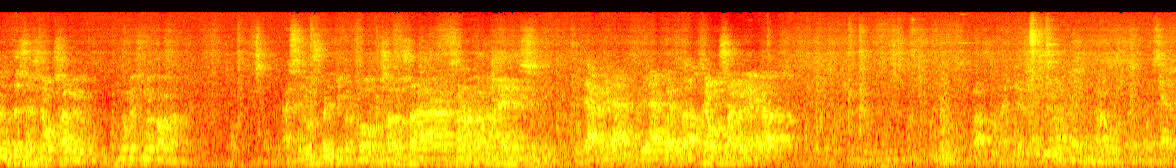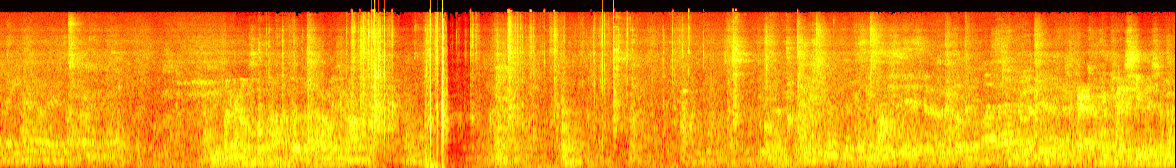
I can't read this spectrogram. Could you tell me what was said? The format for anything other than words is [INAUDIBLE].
presentació, si no ho sabeu, només una cosa. Asseieu-vos per aquí, per favor, això no serà, serà una cosa més... Allà, allà, allà, però... Ja ho sap, allà. Dic perquè no us ho però que us serà més gran. から始めましょうか。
